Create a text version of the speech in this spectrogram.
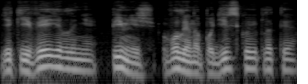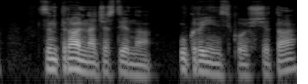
які виявлені північ Волино-Подільської плити, центральна частина українського щита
